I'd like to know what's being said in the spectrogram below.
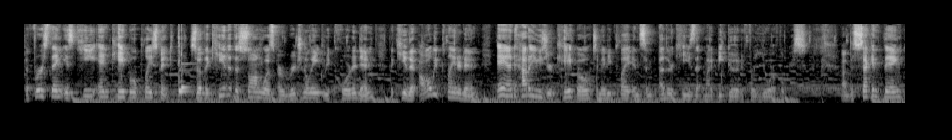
The first thing is key and capo placement. So the key that the song was originally recorded in, the key that I'll be playing it in, and how to use your capo to maybe play in some other keys that might be good for your voice. Uh, the second thing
